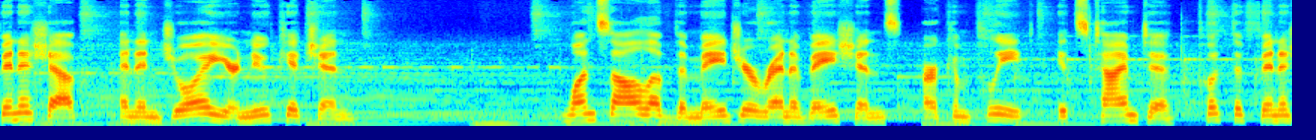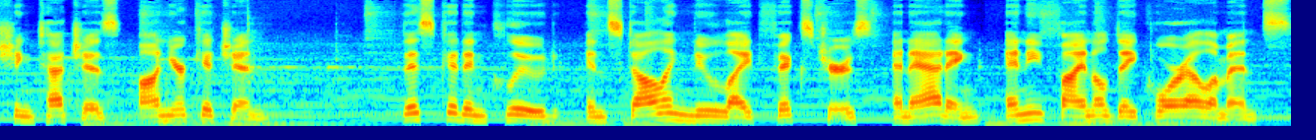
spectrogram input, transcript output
Finish up, and enjoy your new kitchen. Once all of the major renovations are complete, it's time to put the finishing touches on your kitchen. This could include installing new light fixtures and adding any final decor elements.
